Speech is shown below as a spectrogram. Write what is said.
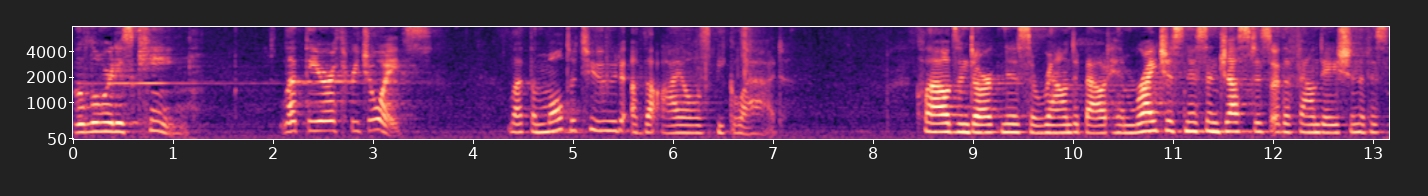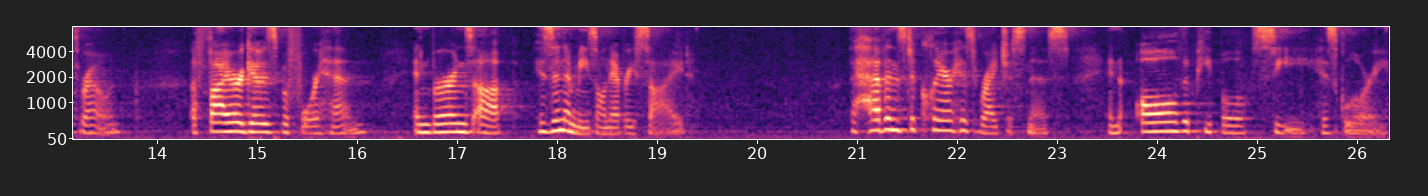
The Lord is king. Let the earth rejoice. Let the multitude of the isles be glad. Clouds and darkness are round about him. Righteousness and justice are the foundation of his throne. A fire goes before him and burns up his enemies on every side. The heavens declare his righteousness, and all the people see his glory.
